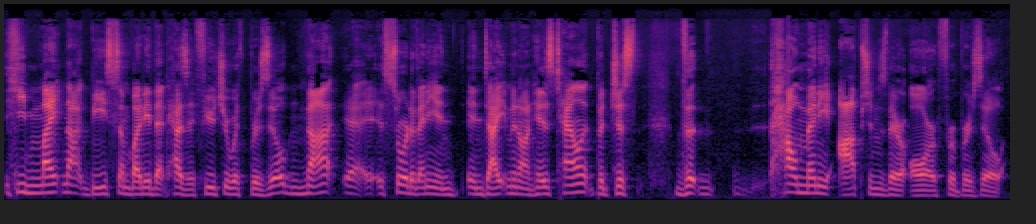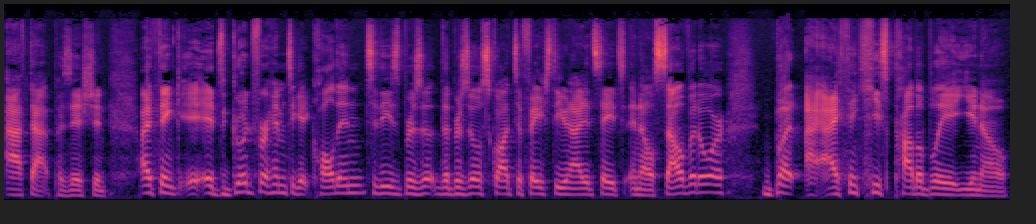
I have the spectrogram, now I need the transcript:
he might not be somebody that has a future with Brazil. Not uh, sort of any in, indictment on his talent, but just the how many options there are for Brazil at that position. I think it's good for him to get called into these Brazil the Brazil squad to face the United States and El Salvador, but I, I think he's probably you know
